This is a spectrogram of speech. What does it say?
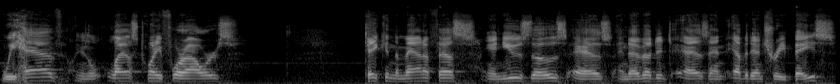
We have, in the last 24 hours, taken the manifests and used those as an, evident, as an evidentiary base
